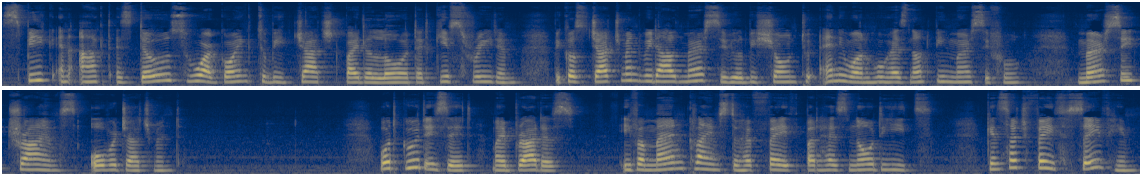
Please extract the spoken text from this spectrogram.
Speak and act as those who are going to be judged by the law that gives freedom, because judgment without mercy will be shown to anyone who has not been merciful. Mercy triumphs over judgment. What good is it, my brothers, if a man claims to have faith but has no deeds? Can such faith save him?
